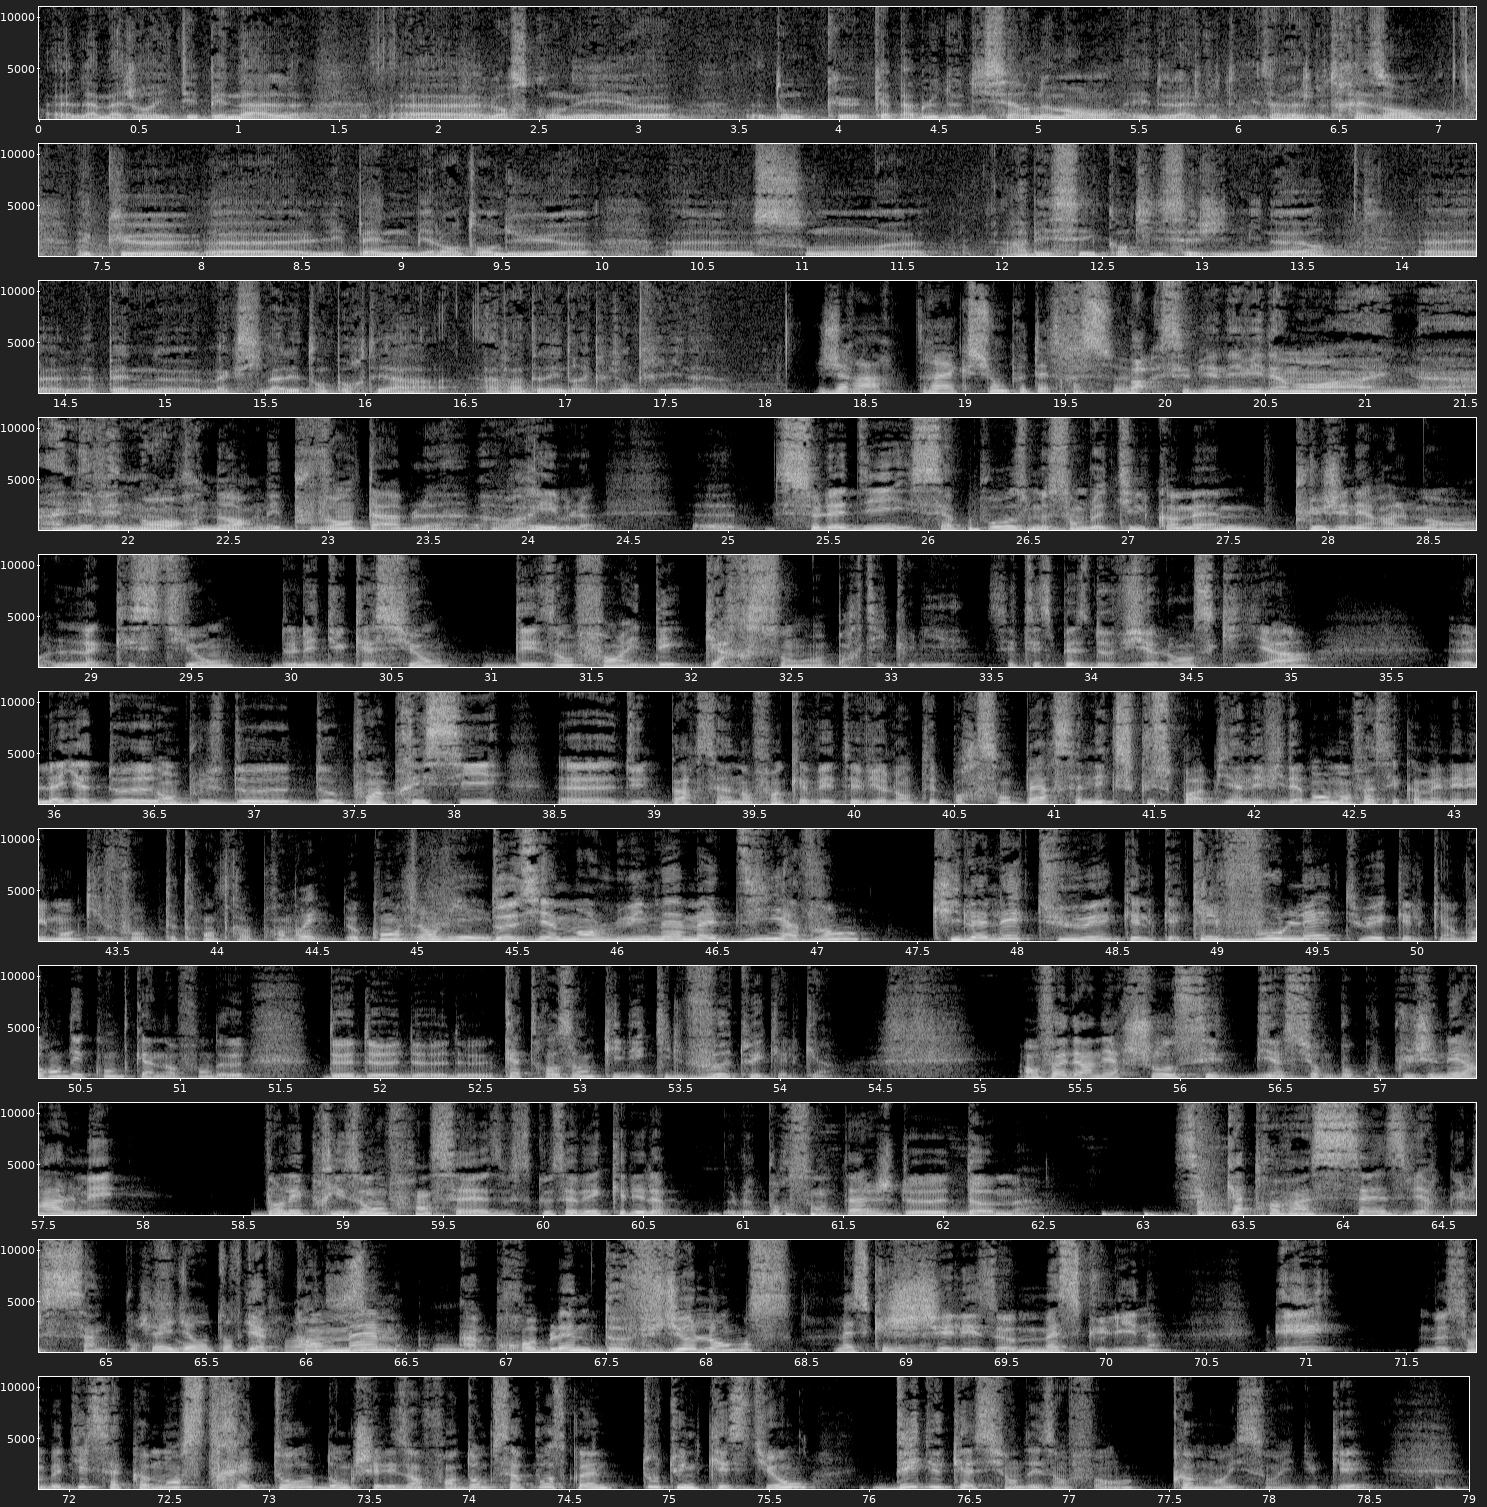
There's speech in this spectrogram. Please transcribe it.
euh, la majorité pénale, euh, lorsqu'on est euh, donc capable de discernement et de l'âge de, est à l'âge de 13 ans, que les peines, bien entendu, sont rabaissées quand il s'agit de mineurs. la peine maximale est emportée à, 20 années de réclusion criminelle. Gérard, réaction peut-être à ce. Bah, c'est bien évidemment un, événement hors norme, épouvantable, horrible. Euh, cela dit, ça pose, me semble-t-il, quand même, plus généralement, la question de l'éducation des enfants et des garçons en particulier. Cette espèce de violence qu'il y a. Euh, là, il y a deux, en plus de deux points précis. Euh, d'une part, c'est un enfant qui avait été violenté par son père. Ça n'excuse pas, bien évidemment, mais enfin, c'est quand même un élément qu'il faut peut-être prendre en ligne de compte. Deuxièmement, lui-même a dit avant qu'il allait tuer quelqu'un, qu'il voulait tuer quelqu'un. Vous vous rendez compte qu'un enfant de, de, de, de 14 ans qui dit qu'il veut tuer quelqu'un Enfin, dernière chose, c'est bien sûr beaucoup plus général, mais dans les prisons françaises, est-ce que vous savez quel est le pourcentage d'hommes? C'est 96,5%. Il y a quand même un problème de violence chez les hommes, masculine. Et, me semble-t-il, ça commence très tôt, donc chez les enfants. Donc ça pose quand même toute une question d'éducation des enfants, comment ils sont éduqués,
